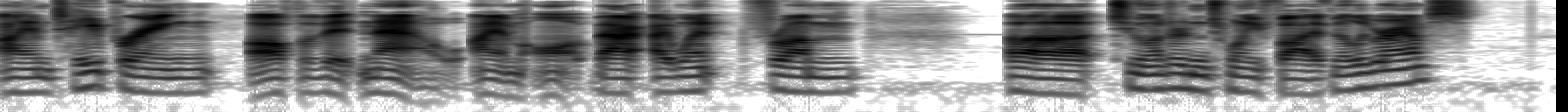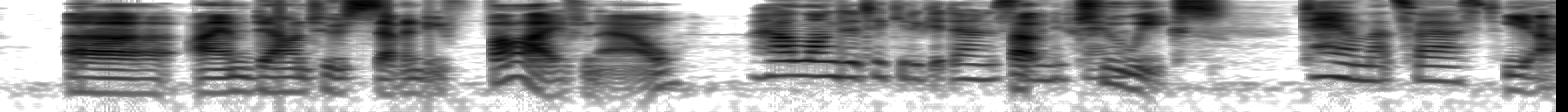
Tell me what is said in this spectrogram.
I am tapering off of it now. I am on, back. I went from uh, 225 milligrams. Uh, I am down to 75 now. How long did it take you to get down to About 75? two weeks. Damn, that's fast. Yeah.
